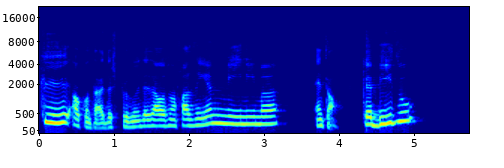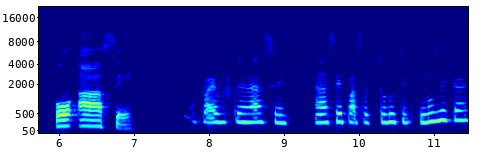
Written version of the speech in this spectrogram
Que, ao contrário das perguntas, elas não fazem a mínima. Então, cabido ou AAC? Pá, eu vou escolher AAC. A AC passa todo o tipo de música. É,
